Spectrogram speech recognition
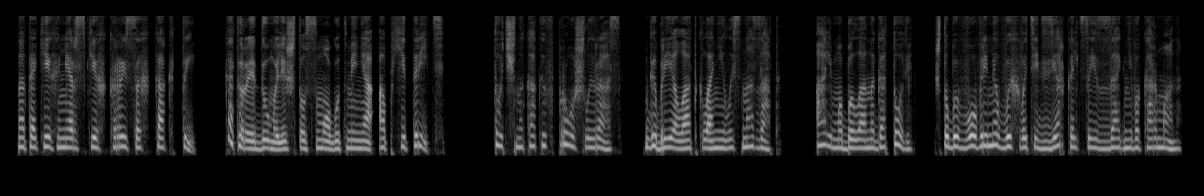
На таких мерзких крысах, как ты, которые думали, что смогут меня обхитрить. Точно как и в прошлый раз, Габриэла отклонилась назад. Альма была наготове, чтобы вовремя выхватить зеркальце из заднего кармана.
